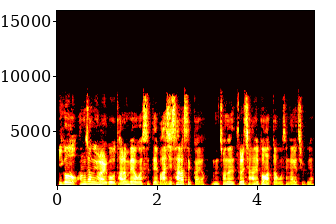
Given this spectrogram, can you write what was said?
이거 황정민 말고 다른 배우가 했을 때 맛이 살았을까요? 음, 저는 그렇지 않을 것 같다고 생각이 들고요.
